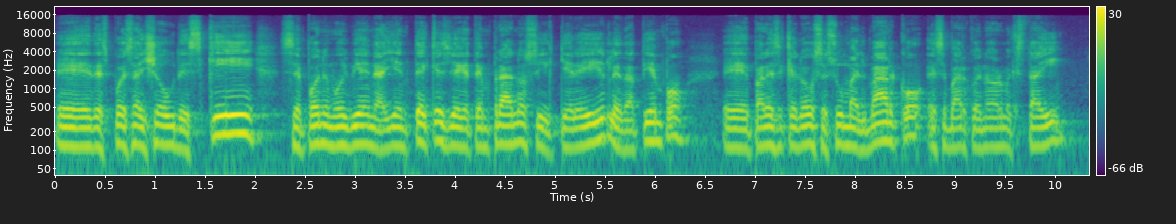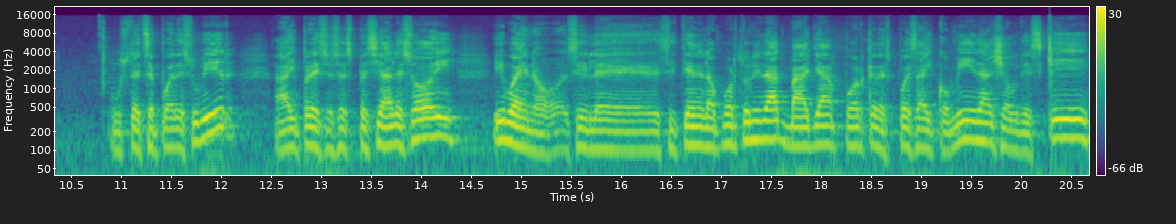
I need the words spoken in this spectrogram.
eh, después hay show de esquí, se pone muy bien ahí en Teques, llegue temprano si quiere ir, le da tiempo, eh, parece que luego se suma el barco, ese barco enorme que está ahí, usted se puede subir, hay precios especiales hoy, y bueno, si, le, si tiene la oportunidad, vaya porque después hay comida, show de esquí,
